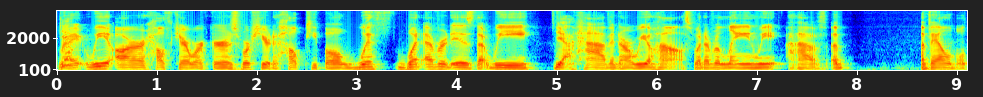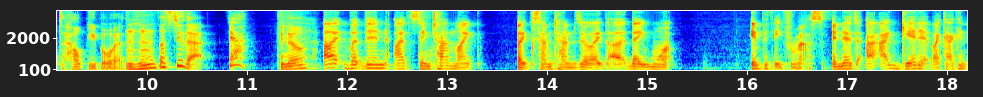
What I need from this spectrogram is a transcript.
right? We are healthcare workers. We're here to help people with whatever it is that we Yeah. have in our wheelhouse, whatever lane we have a, available to help people with. Mm-hmm. Let's do that. Yeah. You know? I, but then at the same time, like, like sometimes they're like, uh, they want empathy from us, and it's, I, I get it. Like I can,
